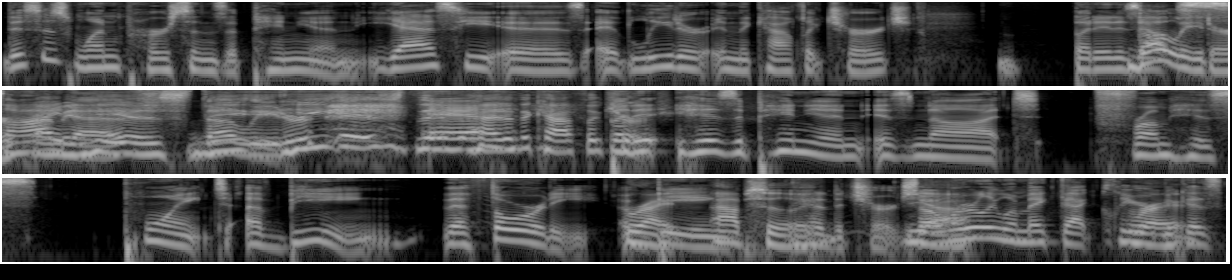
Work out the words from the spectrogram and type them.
this is one person's opinion. Yes, he is a leader in the Catholic Church, but it is the leader i mean he is the, the leader. he is the And- head of the catholic but church it, his opinion is not from his point of being the authority of Right, being absolutely. the head of the church. So Yeah. I really want to make that clear Right. because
